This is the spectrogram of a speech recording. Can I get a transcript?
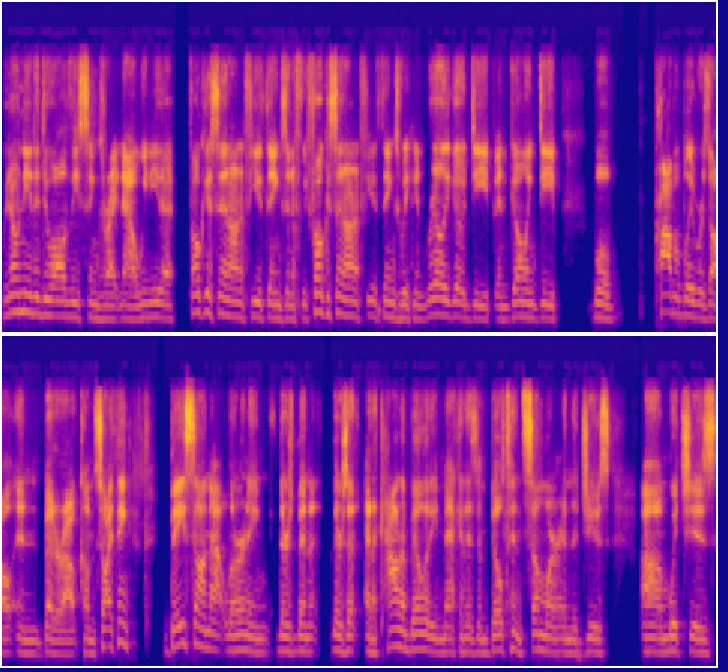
we don't need to do all these things right now. We need to focus in on a few things and if we focus in on a few things we can really go deep and going deep will probably result in better outcomes. So i think based on that learning there's been there's a, an accountability mechanism built in somewhere in the juice um, which is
